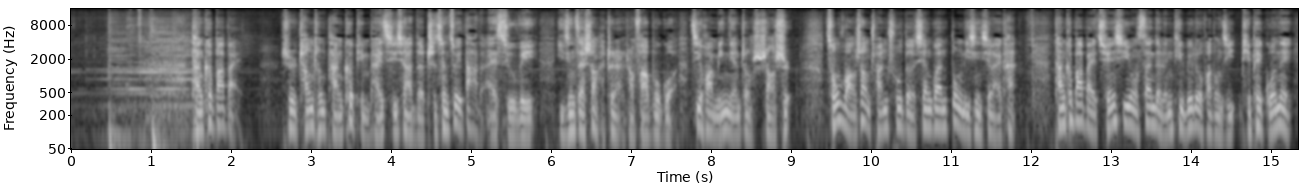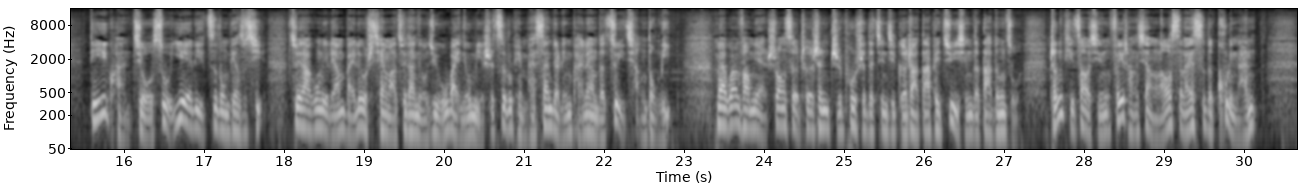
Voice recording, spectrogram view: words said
坦克八百。是长城坦克品牌旗下的尺寸最大的 SUV，已经在上海车展上发布过，计划明年正式上市。从网上传出的相关动力信息来看，坦克800全系用 3.0T V6 发动机，匹配国内第一款九速液力自动变速器，最大功率260千瓦，最大扭矩500牛米，是自主品牌3.0排量的最强动力。外观方面，双色车身直瀑式的进气格栅搭配巨型的大灯组，整体造型非常像劳斯莱斯的库里南。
